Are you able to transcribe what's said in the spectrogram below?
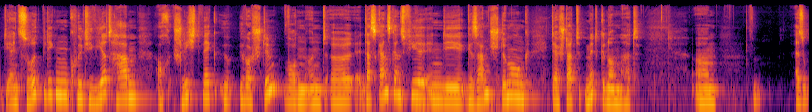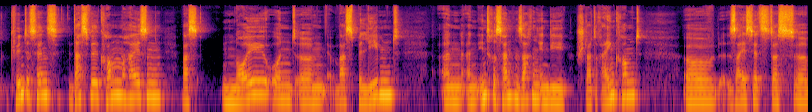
die ein Zurückblicken kultiviert haben, auch schlichtweg überstimmt wurden und äh, das ganz, ganz viel in die Gesamtstimmung der Stadt mitgenommen hat. Ähm, also Quintessenz, das Willkommen heißen, was neu und ähm, was belebend an, an interessanten Sachen in die Stadt reinkommt sei es jetzt das äh,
